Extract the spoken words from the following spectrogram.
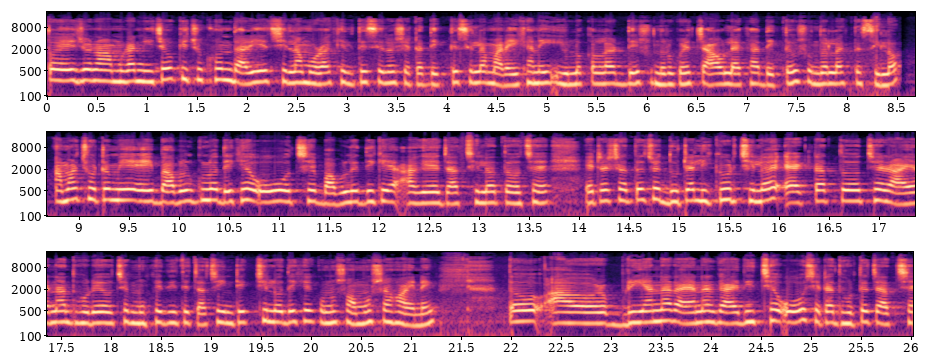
তো এই জন্য আমরা নিচেও কিছুক্ষণ দাঁড়িয়েছিলাম, ওরা খেলতেছিল, সেটা দেখতেছিলাম। আর এইখানে ইয়েলো কালার দিয়ে সুন্দর করে চাও লেখা, দেখতেও সুন্দর লাগতেছিল। আমার ছোট মেয়ে এই বাবলগুলো দেখে ও হচ্ছে বাবলের দিকে আগে যাচ্ছিল। তো হচ্ছে এটার সাথে হচ্ছে দুটা লিকুইড ছিল, একটা তো হচ্ছে রায়ানা ধরে হচ্ছে মুখে দিতে চাচ্ছে। ইনটেক ছিল দেখে কোনো সমস্যা হয় নাই। তো রিয়ানা রায়ানার গায়ে দিচ্ছে, ও সেটা ধরতে চাচ্ছে।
